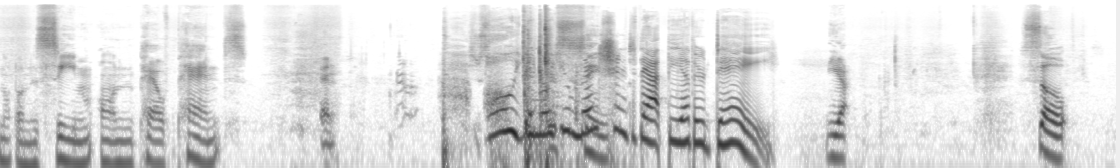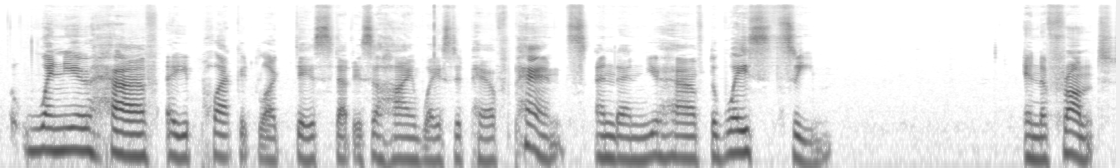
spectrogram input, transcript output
not on a seam, on pair of pants. And just Oh, you know, you seam. mentioned that the other day. Yeah. So when you have a placket like this, that is a high-waisted pair of pants, and then you have the waist seam in the front.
